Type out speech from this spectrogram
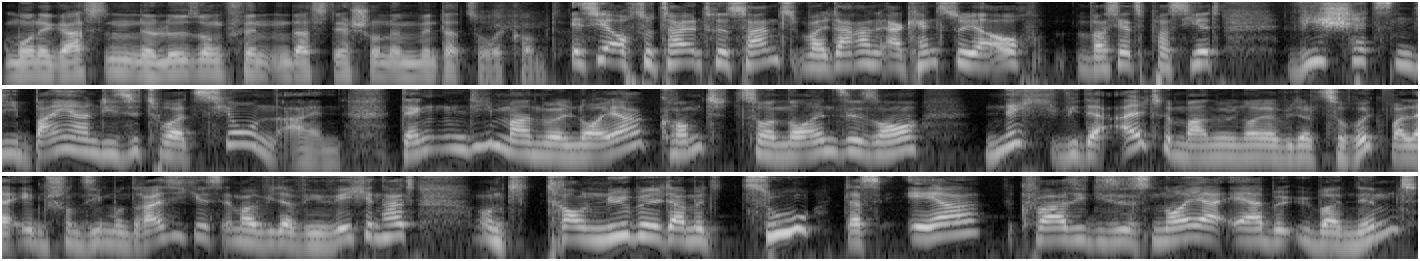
Monegassen eine Lösung finden, dass der schon im Winter zurückkommt. Ist ja auch total interessant, weil daran erkennst du ja auch, was jetzt passiert. Wie schätzen die Bayern die Situation ein? Denken die, Manuel Neuer kommt zur neuen Saison nicht wie der alte Manuel Neuer wieder zurück, weil er eben schon 37 ist, immer wieder Wehwehchen hat und trauen Nübel damit zu, dass er quasi dieses Neuer Erbe übernimmt?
